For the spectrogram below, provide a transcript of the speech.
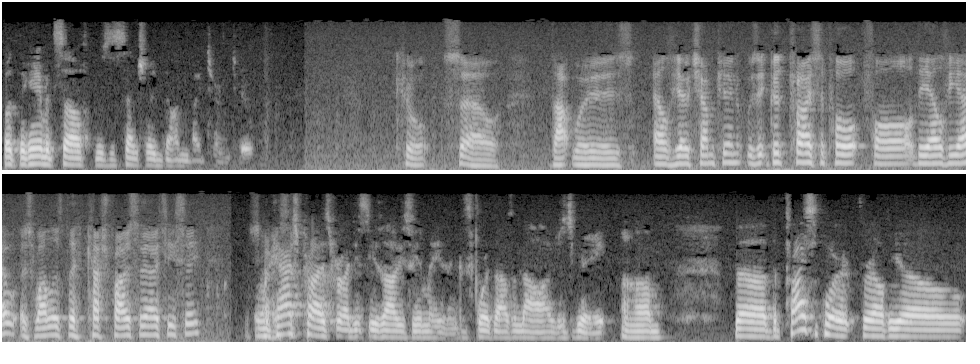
But the game itself was essentially done by turn two. Cool. So that was LVO champion. Was it good prize support for the LVO as well as the cash prize for the ITC? Well, the cash prize for ITC is obviously amazing because four thousand dollars is great. Um, the the prize support for LVO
